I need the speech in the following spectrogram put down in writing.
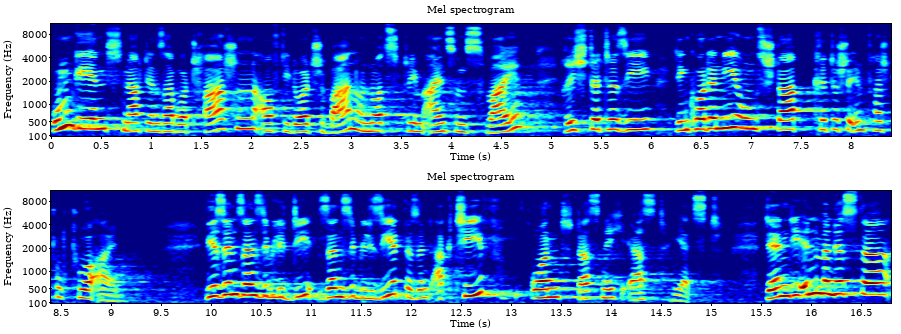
Umgehend nach den Sabotagen auf die Deutsche Bahn und Nord Stream 1 und 2 richtete sie den Koordinierungsstab kritische Infrastruktur ein. Wir sind sensibilisiert, wir sind aktiv und das nicht erst jetzt. Denn die Innenminister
